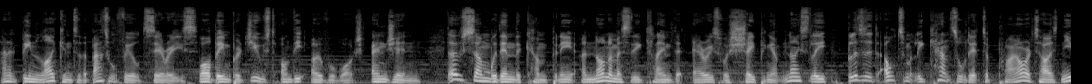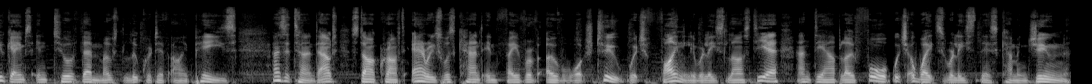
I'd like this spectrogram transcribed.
and had been likened to the Battlefield series, while being produced on the Overwatch engine. Though some within the company anonymously claimed that Ares was shaping up nicely, Blizzard ultimately cancelled it to prioritise new games in two of their most lucrative IPs. As it turned out, StarCraft Ares was canned in favour of Overwatch 2, which finally finally released last year, and Diablo 4, which awaits release this coming June.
